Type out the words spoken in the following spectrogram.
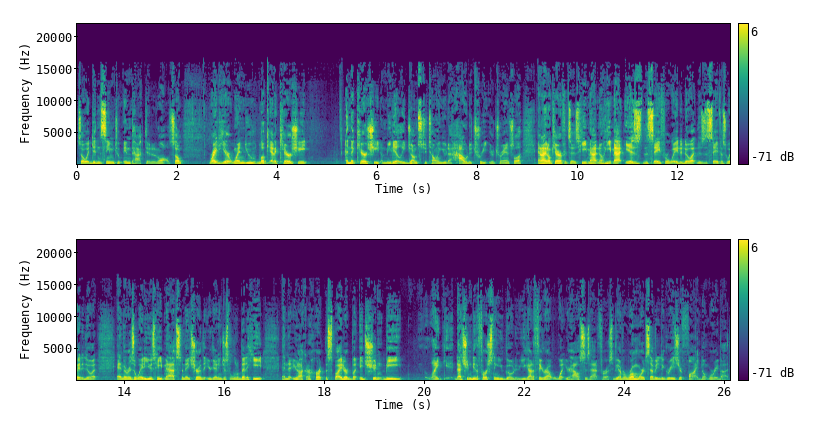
So it didn't seem to impact it at all. So, right here, when you look at a care sheet, and the care sheet immediately jumps to telling you to how to treat your tarantula. And I don't care if it says heat mat. No, heat mat is the safer way to do it. This is the safest way to do it. And there is a way to use heat mats to make sure that you're getting just a little bit of heat and that you're not going to hurt the spider. But it shouldn't be like that shouldn't be the first thing you go to. You got to figure out what your house is at first. If you have a room where it's 70 degrees, you're fine. Don't worry about it.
